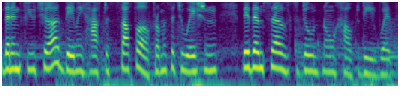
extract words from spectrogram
then in future they may have to suffer from a situation they themselves don't know how to deal with.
